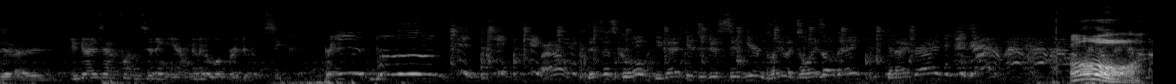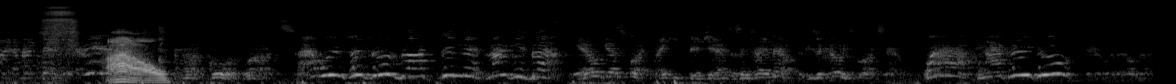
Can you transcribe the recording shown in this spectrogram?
Yay. You guys have fun sitting here. I'm gonna go look for a different seat. Wow, this is cool. You guys get to just sit here and play with toys all day? Can I try? Oh. Come on, I'm not that bear. Ow. Oh, cool, blocks. I wouldn't touch those blocks. Them that's Mikey's blocks. Yeah, well, guess what? Mikey's bitch ass is in timeout, so these are Cody's blocks now. Wow, can I play too? Sure, what the hell not?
